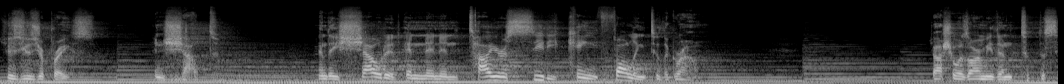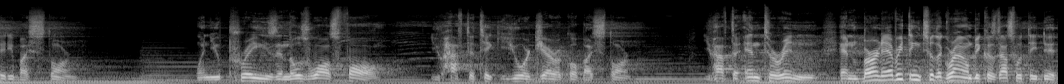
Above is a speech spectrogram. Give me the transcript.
Just use your praise and shout. And they shouted, and an entire city came falling to the ground. Joshua's army then took the city by storm. When you praise and those walls fall, you have to take your Jericho by storm. You have to enter in and burn everything to the ground because that's what they did.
